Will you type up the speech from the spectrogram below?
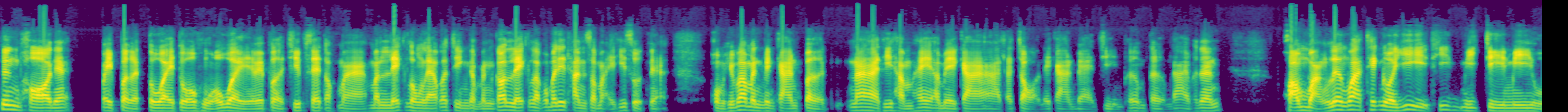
ซึ่งพอเนี้ย ไปเปิดตัวไอตัวหัวเว่ยไปเปิดชิปเซตออกมา มันเล็กลงแล้วก็จริงแต่มันก็เล็กแล้วก็ไม่ได้ทันสมัยที่สุดเนี่ย ผมคิดว่ามันเป็นการเปิดหน้าที่ทำให้อเมริกาอาจจะเจาะในการแบนจีนเพิ่มเติมได้เพราะฉะนั้นความหวังเรื่องว่าเทคโนโลยีที่มีจีนมีอยู่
